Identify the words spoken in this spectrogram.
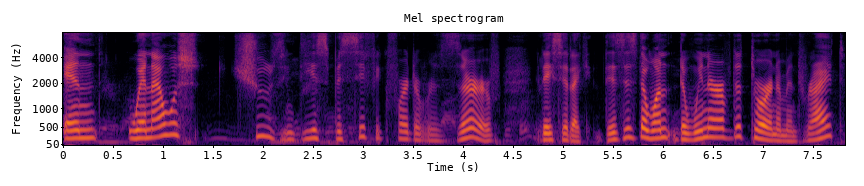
And when I was choosing the specific for the reserve, they said like, this is the one, the winner of the tournament, right?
